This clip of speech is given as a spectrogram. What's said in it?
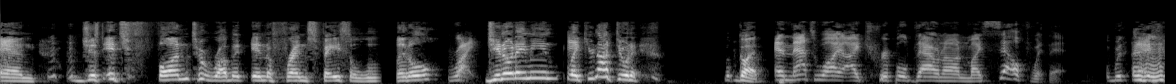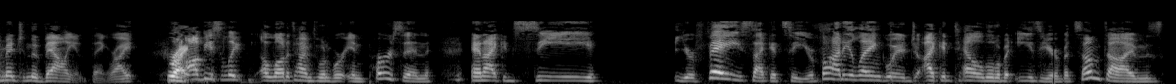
and just it's fun to rub it in a friend's face a little. Right. Do you know what I mean? Like you're not doing it. Go ahead. and that's why I tripled down on myself with it. With Mhm. as you mentioned the Valiant thing, right? Right. Obviously, a lot of times when we're in person and I could see your face, I could see your body language, I could tell a little bit easier. But sometimes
